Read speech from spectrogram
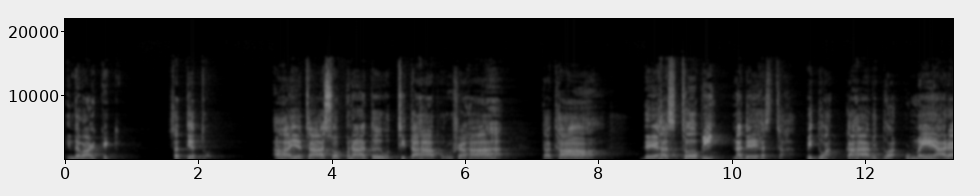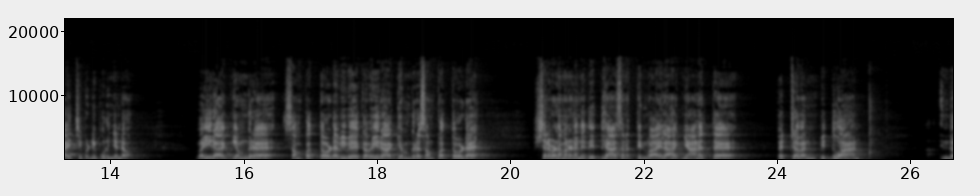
இந்த வாழ்க்கைக்கு. சத்தியத்துவம். ஆஹா யதா ஸ்வப்னாத்து உத்திதா புருஷா ததா. தேகஸ்தோப்பி ந தேகஸ்தா வித்வான். கஹா வித்வான். உண்மையே ஆராய்ச்சி பண்ணி புரிஞ்சின்றவன். வைராக்கியங்கிற சம்பத்தோட விவேக வைராக்கியங்கிற சம்பத்தோட ஸ்ரவண மரண நிதித்தியாசனத்தின் வாயிலாக ஞானத்தை பெற்றவன் வித்வான். இந்த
